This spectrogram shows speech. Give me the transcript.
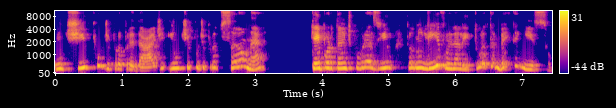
Um tipo de propriedade e um tipo de produção, né? Que é importante para o Brasil. Então, no livro e na leitura também tem isso.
